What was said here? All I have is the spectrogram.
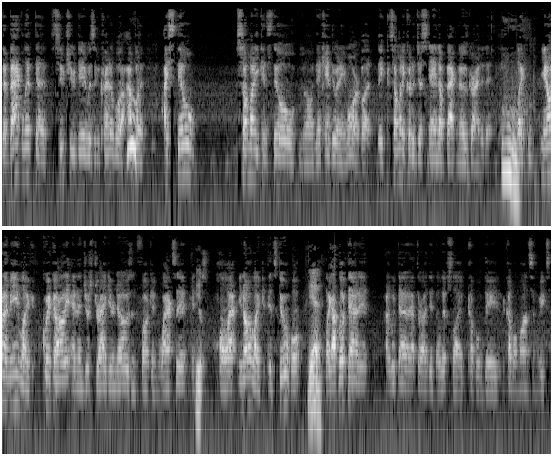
the back lip that Suchu did was incredible. But I still, somebody can still, you know, they can't do it anymore. But they, somebody could have just stand up back nose grinded it. Ooh. Like, you know what I mean? Like, quick on it and then just drag your nose and fucking wax it and Yeah. just haul out. You know, like it's doable. Yeah. Like I looked at it, I looked at it after I did the lip slide a couple of days, a couple of months and weeks.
